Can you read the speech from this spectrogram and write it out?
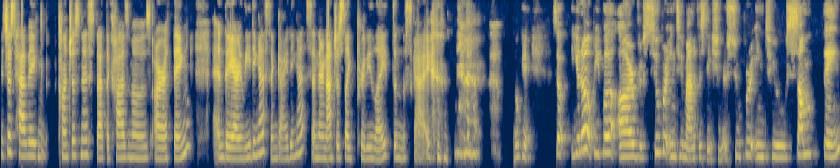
It's just having consciousness that the cosmos are a thing and they are leading us and guiding us, and they're not just like pretty lights in the sky. okay. So, you know, people are super into manifestation. They're super into something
